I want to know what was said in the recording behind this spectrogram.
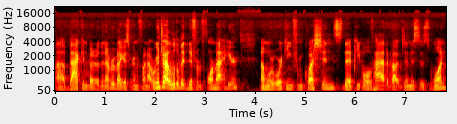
uh, back and better than ever. But I guess we're going to find out. We're going to try a little bit different format here, and we're working from questions that people have had about Genesis one,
